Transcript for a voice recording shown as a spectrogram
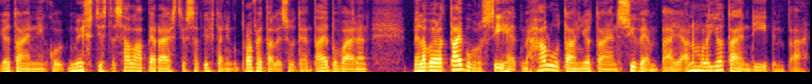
jotain niin kuin mystistä, salaperäistä, jos olet yhtä niin kuin profetallisuuteen taipuvainen. Meillä voi olla taipumus siihen, että me halutaan jotain syvempää ja anna mulle jotain diipimpää.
